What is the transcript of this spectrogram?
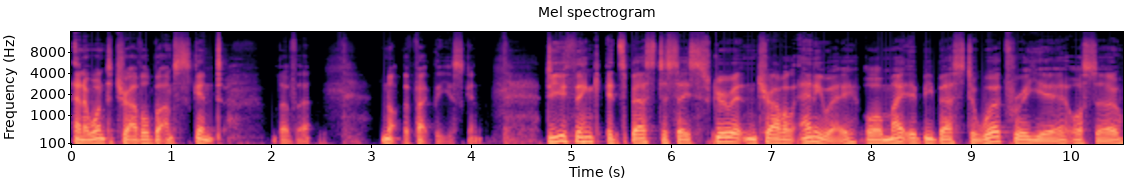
and I want to travel, but I'm skint. Love that. Not the fact that you're skint. Do you think it's best to say screw it and travel anyway, or might it be best to work for a year or so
